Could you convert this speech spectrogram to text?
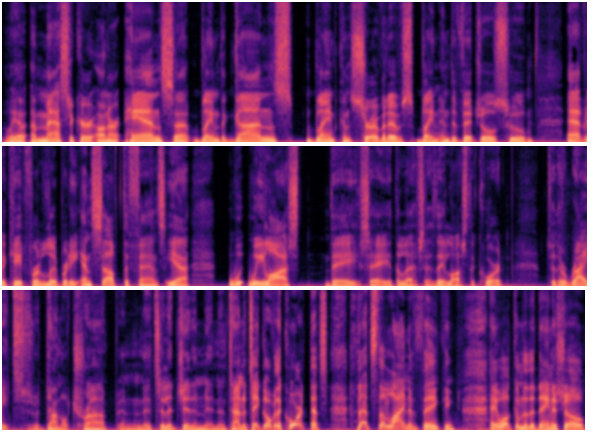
we have a massacre on our hands. Uh, blame the guns. Blame conservatives. Blame individuals who advocate for liberty and self-defense. Yeah, we, we lost. They say the left says they lost the court to the right, Donald Trump, and it's illegitimate and time to take over the court. That's that's the line of thinking. Hey, welcome to the Dana Show.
